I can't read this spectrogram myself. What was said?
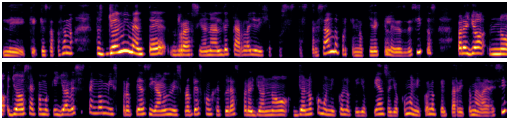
le, ¿qué, ¿qué, está pasando? Entonces yo en mi mente racional de Carla, yo dije, pues está estresando porque no quiere que le des besitos, pero yo no, yo, o sea, como que yo a veces tengo mis propias, digamos, mis propias conjeturas, pero yo no, yo no comunico lo que yo pienso, yo comunico lo que el perrito me va a decir,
